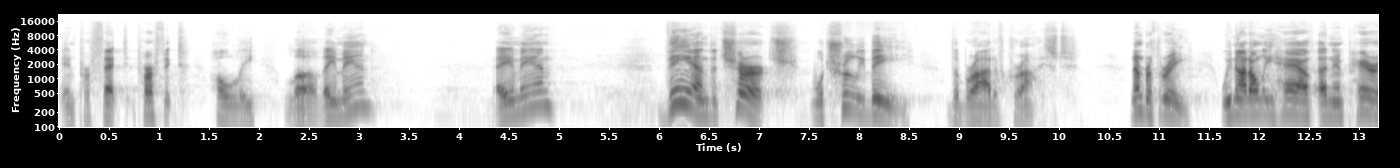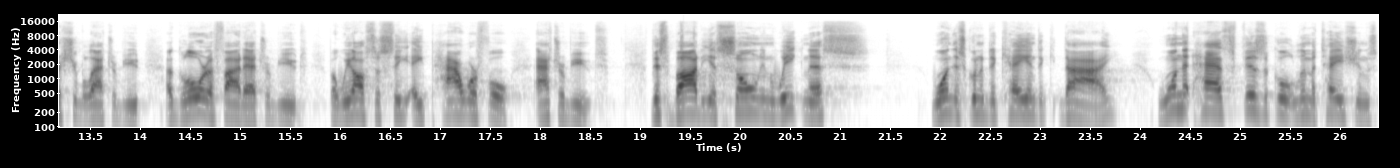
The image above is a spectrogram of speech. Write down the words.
in perfect, perfect holy love. Amen? Amen? Then the church will truly be the bride of Christ. Number three, we not only have an imperishable attribute, a glorified attribute, but we also see a powerful attribute. This body is sown in weakness one that's going to decay and die, one that has physical limitations,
